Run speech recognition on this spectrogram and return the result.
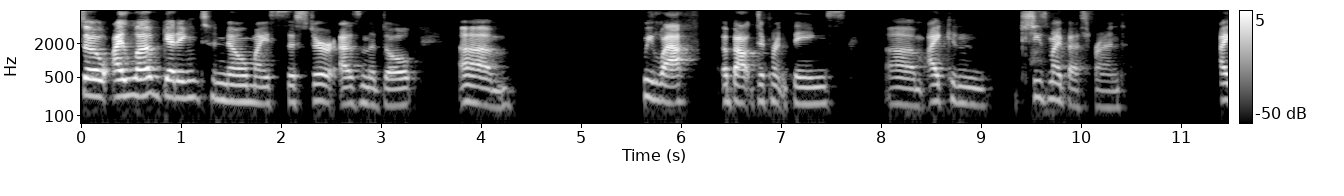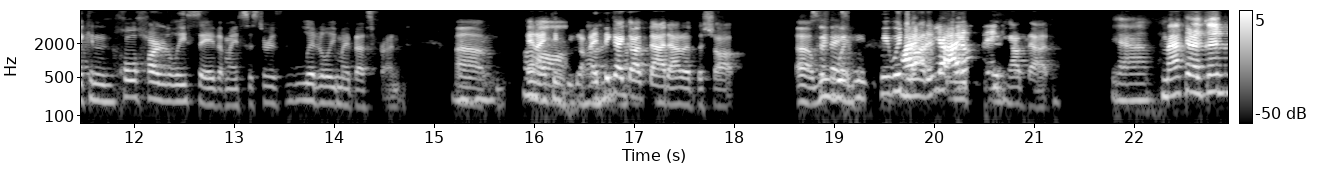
So I love getting to know my sister as an adult. Um, we laugh about different things. Um, I can, she's my best friend. I can wholeheartedly say that my sister is literally my best friend. Um, and I think we got, I think I got that out of the shop. Uh, we wouldn't, we would not have yeah, I don't think- have that. Yeah, Macca, good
